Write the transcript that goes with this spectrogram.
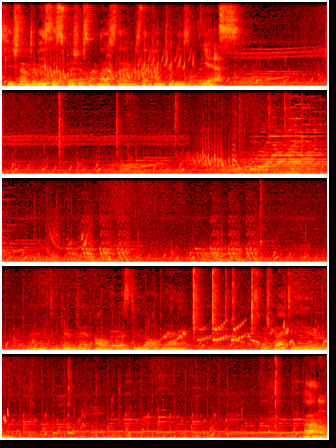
Teach them to be suspicious of nice things that come too easily. Yes. I have to go get all the rest of y'all back. Switch back to you. Oh.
